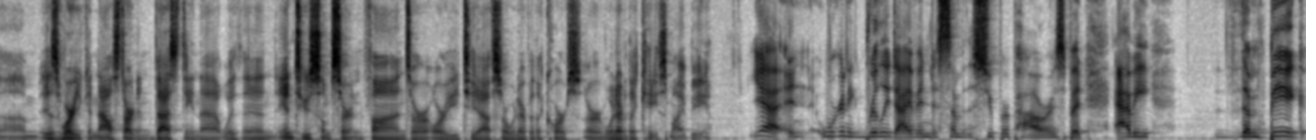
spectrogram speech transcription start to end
um, is where you can now start investing that within into some certain funds or, or ETFs or whatever the course or whatever the case might be. Yeah, and we're going to really dive into some of the superpowers. But Abby, the big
